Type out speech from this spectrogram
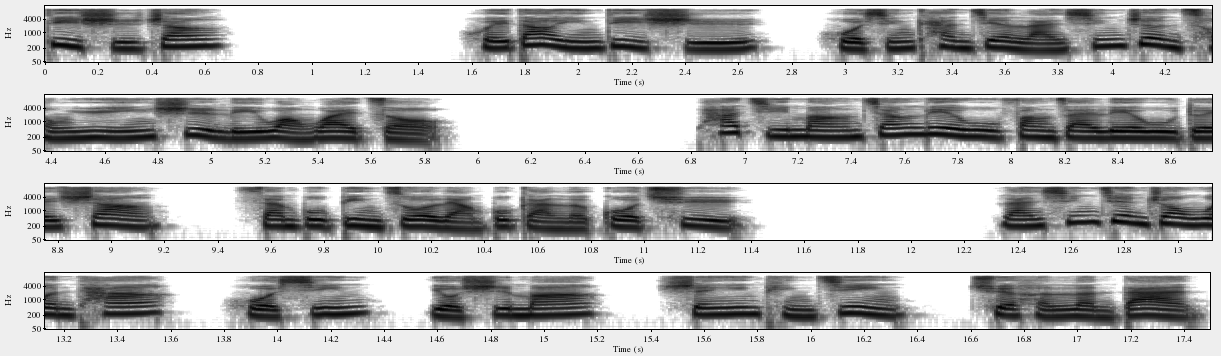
第十章。回到营地时，火星看见蓝星正从育婴室里往外走，他急忙将猎物放在猎物堆上，三步并作两步赶了过去。蓝星见状问他：“火星，有事吗？”声音平静，却很冷淡。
